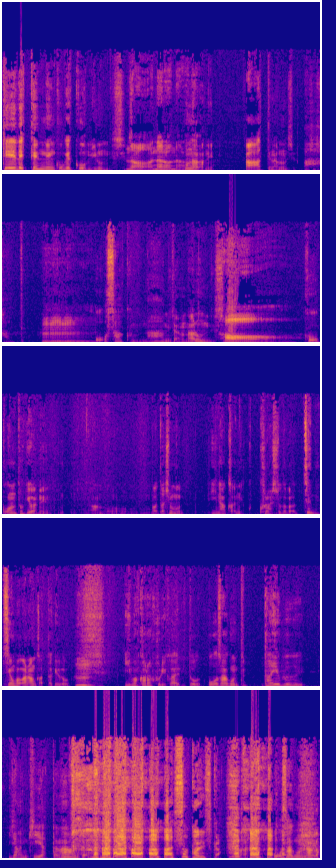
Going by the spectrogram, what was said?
手で天然焦げっこを見るんですよ。ああ、なるほどなるほど。ほんならね、あーってなるんですよ。あーって。うん。大沢君なーみたいななるんですよ。は高校の時はね、あの、私も田舎に暮らしてたから全然わからんかったけど、あ。うん。今から振り返ると、大沢君ってだいぶヤンキーやったな、みたいな。あ、そこですか。大沢君なんか、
